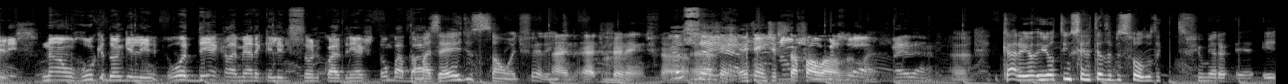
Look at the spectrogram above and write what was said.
Lee. Não, o Hulk do Ang Lee. Eu odeio aquela merda, aquela edição de quadrinhos, acho tão Não, babado. mas é edição, é diferente. É, é diferente, cara. eu sei, É, assim, é, eu entendi o que não você tá falando. visual, né? mas é. Cara, eu, eu tenho certeza absoluta que esse filme era. é, é,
